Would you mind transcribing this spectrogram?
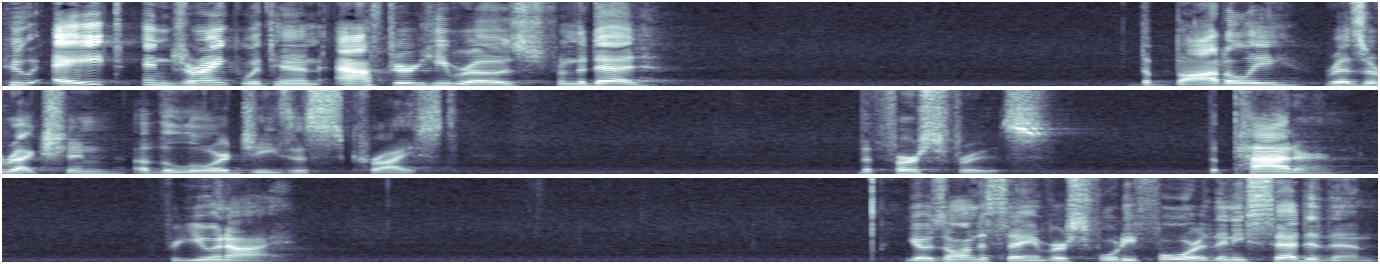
who ate and drank with him after he rose from the dead. The bodily resurrection of the Lord Jesus Christ the first fruits, the pattern for you and I. He goes on to say in verse 44 Then he said to them,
